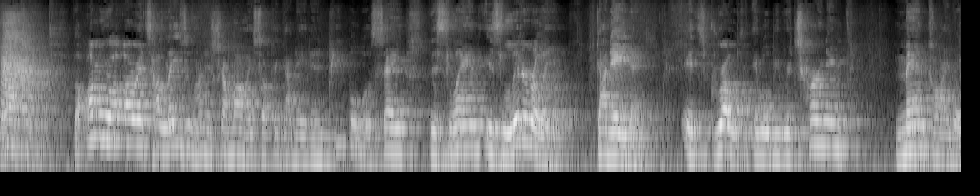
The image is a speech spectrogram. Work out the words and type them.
blossom. The Amra Aretz Halezu Hanishama. And people will say this land is literally Gan Eden. Its growth, it will be returning mankind, or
